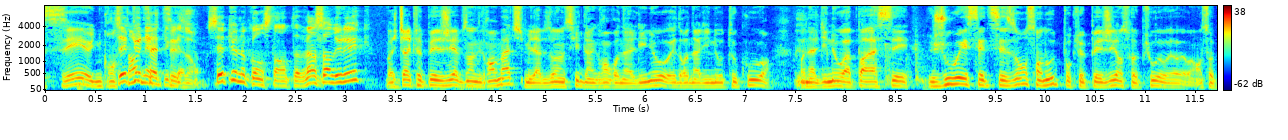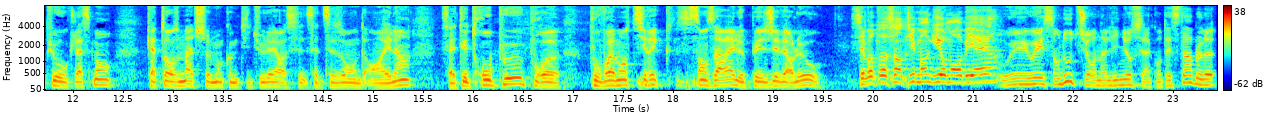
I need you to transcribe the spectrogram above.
c'est une constante une cette saison. C'est une constante. Vincent Duluc? Bah, je dirais que le PSG a besoin de grands matchs, mais il a besoin aussi d'un grand Ronaldinho et de Ronaldinho tout court. Ronaldinho a pas assez joué cette saison, sans doute, pour que le PSG en soit plus, euh, en soit plus haut au classement. 14 matchs seulement comme titulaire cette saison en L1, ça a été trop peu pour, euh, pour vraiment tirer sans arrêt le PSG vers le haut. C'est votre sentiment, Guillaume Robière Oui, oui, sans doute. Sur Ronaldinho, c'est incontestable.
